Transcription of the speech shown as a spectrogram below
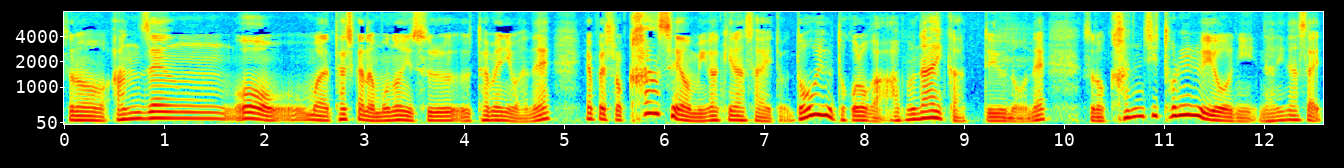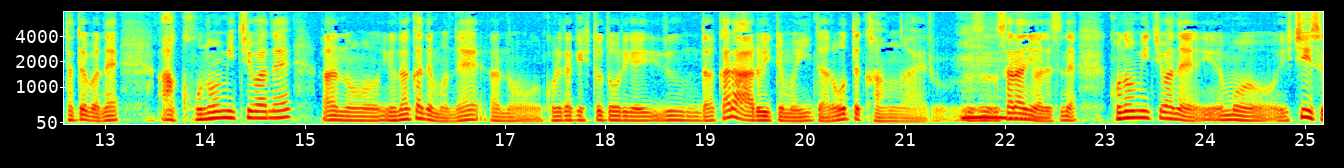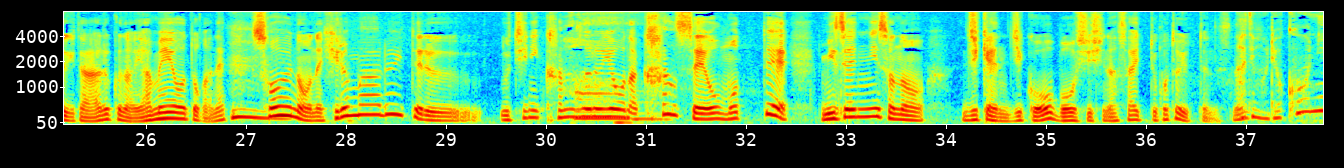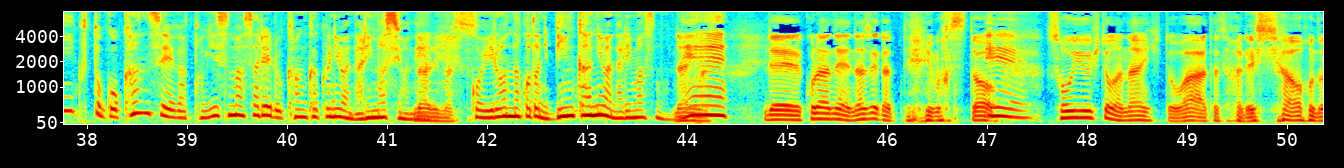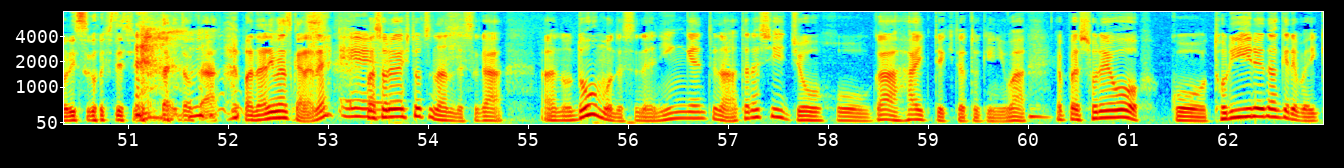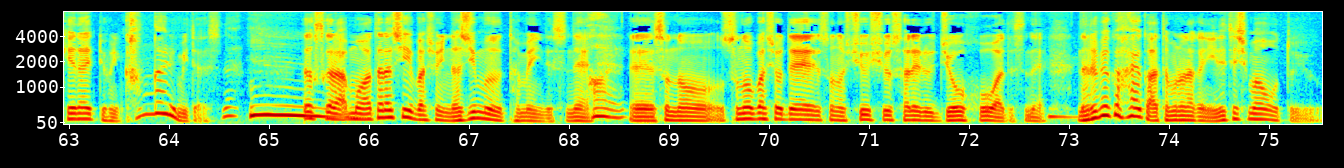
その安全を、まあ確かなものにするためにはね、やっぱりその感性を磨きなさいと、どういうところが危ないかっていうのをね、その感じ取れるようになりなさい。例えばね、あ、この道はね、あの、夜中でもね、あの、これだけ人通りがいるんだから歩いてもいいだろうって考える。さらにはですね、この道はね、もう7時過ぎたら歩くのはやめようとかね、そういうのをね、昼間歩いてるうちに感じるような感性を持って、未然にその事件、事故を防止しなさいってことを言ってるんですねあ。でも旅行に行くとこう感性が研ぎ澄まされる感覚にはなりますよね。なりますこういろんなことに敏感にはなりますもんなりね。で、これはね、なぜかって言いますと、ええそういう人がない人は、例えば列車を乗り過ごしてしまったりとか、まあなりますからね。ええまあそれが一つなんですが、あの、どうもですね、人間っていうのは新しい情報が入ってきた時には、やっぱりそれをこう取り入れなければいけないっていうふうに考えるみたいですね。うん。ですから、もう新しい場所に馴染むためにですね、はい。えーその、その場所でその収集される情報はですね、なるべく早く頭の中に入れてしまおうという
